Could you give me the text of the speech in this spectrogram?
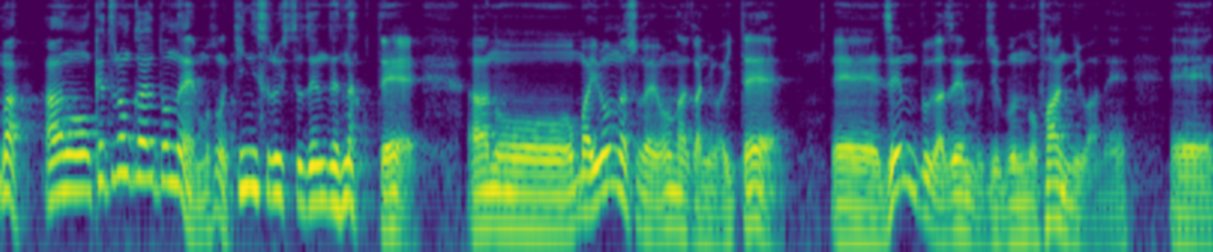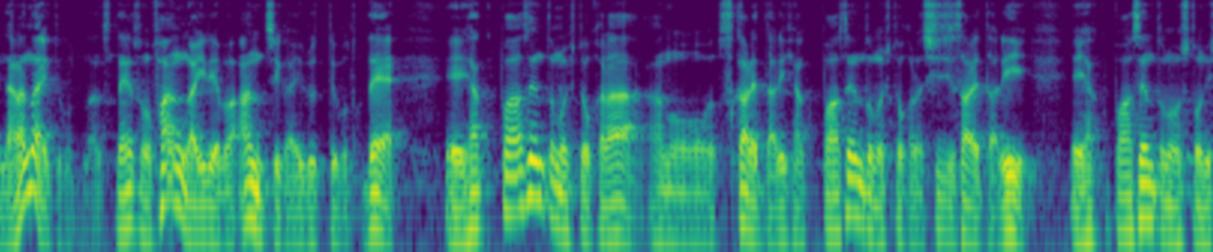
まあ、あの、結論から言うとね、もうその気にする必要全然なくて、あの、まあ、いろんな人が世の中にはいて、えー、全部が全部自分のファンにはね、えー、ならないということなんですね。そのファンがいればアンチがいるっていうことで、えー、100%の人から、あの、好かれたり、100%の人から支持されたり、100%の人に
